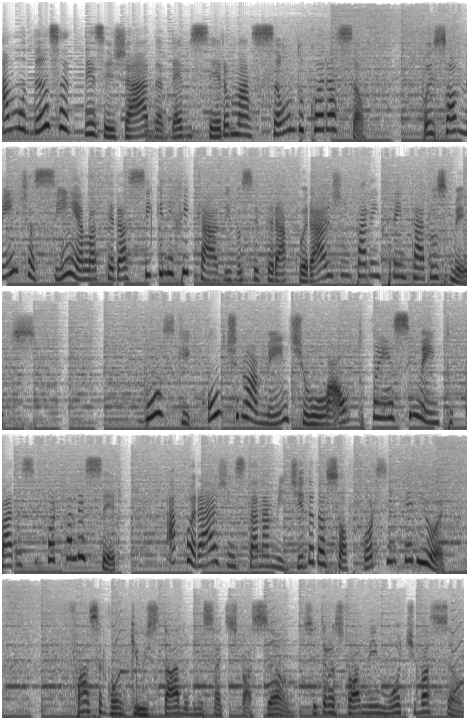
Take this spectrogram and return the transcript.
A mudança desejada deve ser uma ação do coração, pois somente assim ela terá significado e você terá coragem para enfrentar os medos. Busque continuamente o autoconhecimento para se fortalecer. A coragem está na medida da sua força interior. Faça com que o estado de insatisfação se transforme em motivação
